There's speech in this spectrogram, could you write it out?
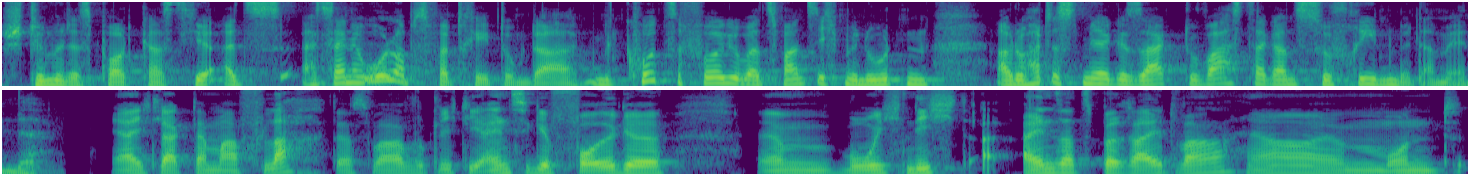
Stimme des Podcasts hier, als, als seine Urlaubsvertretung da. Eine kurze Folge über 20 Minuten. Aber du hattest mir gesagt, du warst da ganz zufrieden mit am Ende. Ja, ich lag da mal flach. Das war wirklich die einzige Folge, ähm, wo ich nicht einsatzbereit war. Ja, ähm, und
